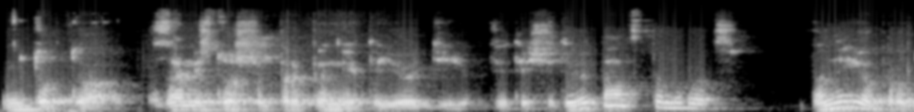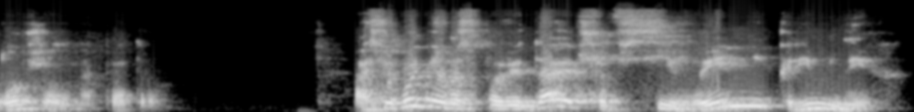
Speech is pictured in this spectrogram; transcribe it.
Ну, тобто, замість того, щоб припинити його дію в 2019 році, вони його продовжили на 5 років. А сьогодні розповідають, що всі винні, крім них.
